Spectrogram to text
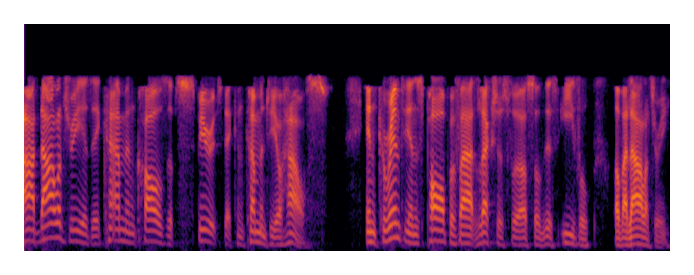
Idolatry is a common cause of spirits that can come into your house. In Corinthians, Paul provides lectures for us on this evil of idolatry.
